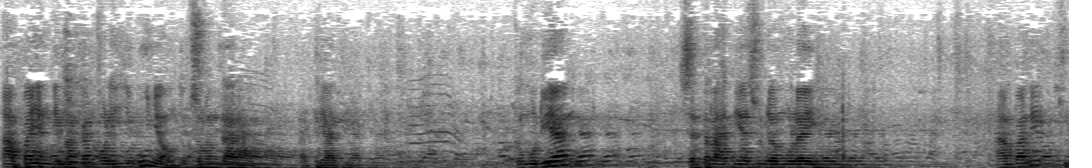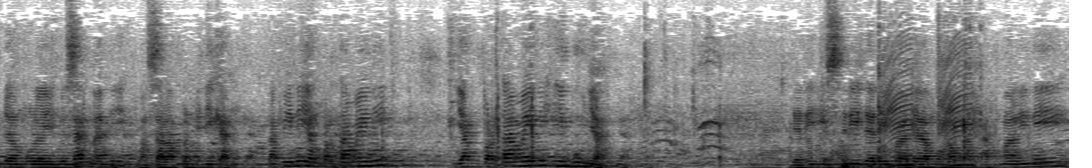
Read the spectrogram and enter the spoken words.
apa yang dimakan oleh ibunya untuk sementara. Hati-hati. Kemudian setelah dia sudah mulai apa nih sudah mulai besar nanti masalah pendidikan tapi ini yang pertama ini yang pertama ini ibunya jadi istri daripada Muhammad Akmal ini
